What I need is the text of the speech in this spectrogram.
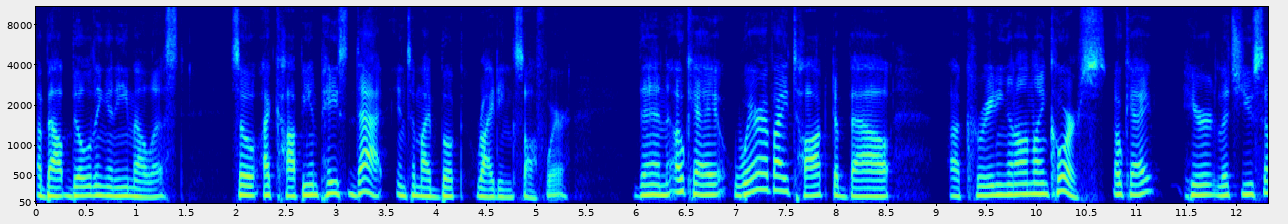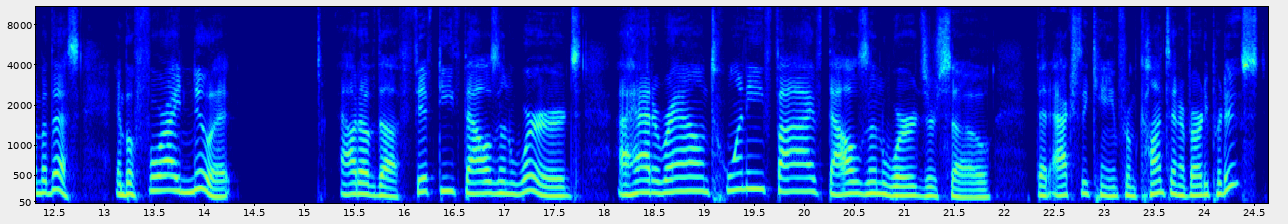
about building an email list. So I copy and paste that into my book writing software. Then, okay, where have I talked about uh, creating an online course? Okay, here, let's use some of this. And before I knew it, out of the 50,000 words, I had around 25,000 words or so that actually came from content I've already produced.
